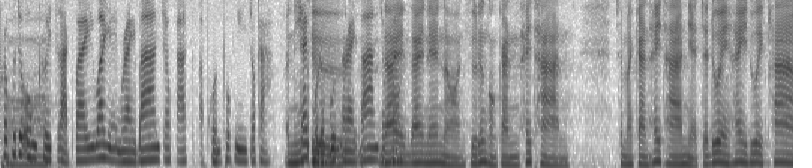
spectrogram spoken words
พระพุทธองค์เคยตรัสไว้ว่าอย่างไรบ้างเจ้าค่ะสำหรับคนพวกนี้เจ้าค่ะได้ผลบุญอะไรบ้างเจ้าค่ะได้ได้แน่นอนคือเรื่องของการให้ทานใช่ไหมการให้ทานเนี่ยจะด้วยให้ด้วยข้าว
